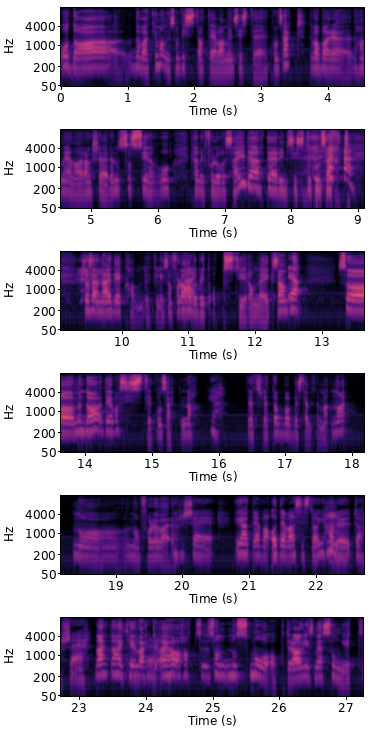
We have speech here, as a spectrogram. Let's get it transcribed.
Og da Det var ikke mange som visste at det var min siste konsert. Det var bare han ene arrangøren så sier han, å, kan jeg få lov å si det, at det er din siste konsert? så jeg sa nei, det kan du ikke, liksom. For da Nei. hadde det blitt oppstyr om det, ikke sant. Ja. Så, men da, det var siste konserten, da. ja. Rett og slett. Da bestemte jeg meg. Nei, nå, nå får det være. Har du ikke Ja, det var, og det var siste òg. Har Mm. du, du har ikke Nei, det har jeg ikke vært. Jeg har hatt sånn noen småoppdrag. Liksom jeg har sunget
